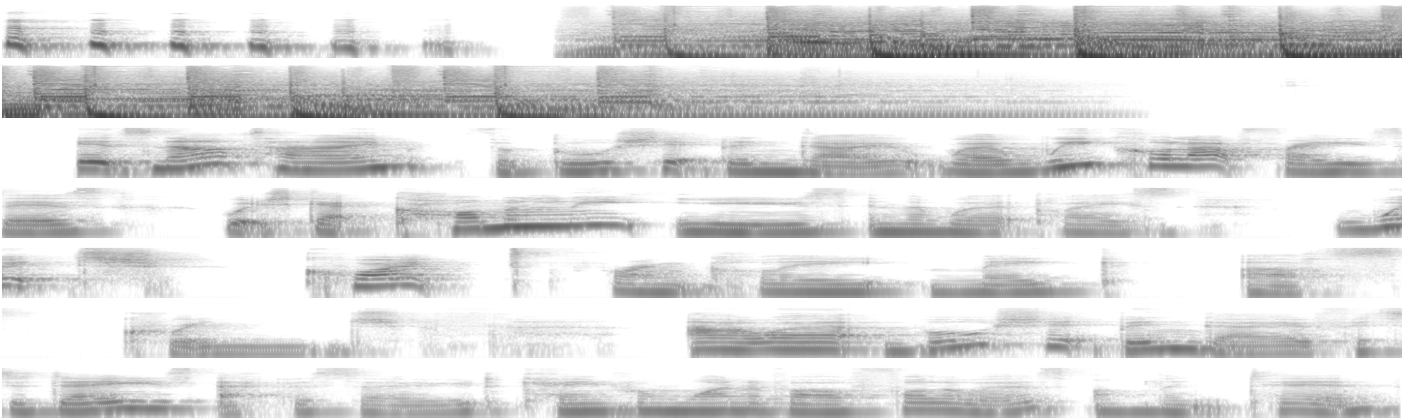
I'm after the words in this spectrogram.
It's now time for Bullshit Bingo, where we call out phrases which get commonly used in the workplace, which, quite frankly, make us cringe. Our Bullshit Bingo for today's episode came from one of our followers on LinkedIn,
